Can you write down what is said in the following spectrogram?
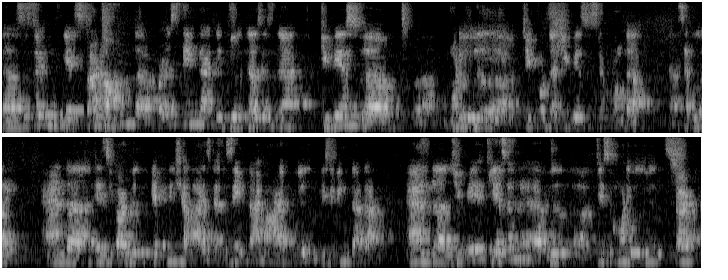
the system gets turned on, the first thing that it does is the GPS uh, uh, module will uh, check for the GPS system from the satellite, and SD card will get initialized. At the same time, RF will receiving data, and uh, GP, GSM will GSM module will start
